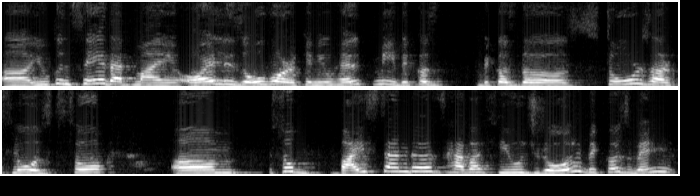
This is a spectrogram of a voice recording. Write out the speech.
uh, you can say that my oil is over. Can you help me because because the stores are closed. So um, so bystanders have a huge role because when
